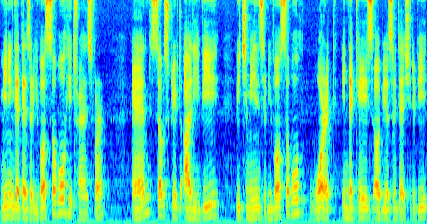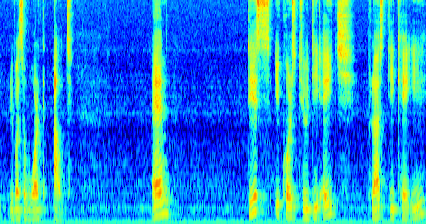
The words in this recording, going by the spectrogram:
meaning that there's a reversible heat transfer, and subscript REV, which means reversible work. In the case, obviously that should be reversible work out. And this equals to dH plus dKe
